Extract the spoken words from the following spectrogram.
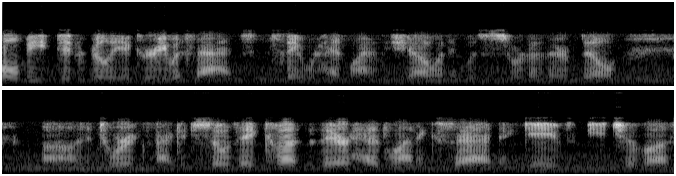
Volbeat didn't really agree with that since they were headlining the show and it was sort of their bill uh, and touring package. So they cut their headlining set and gave each of us,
